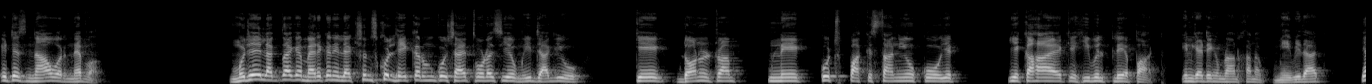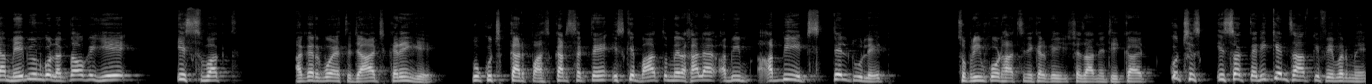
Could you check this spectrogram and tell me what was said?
it is now or never मुझे लगता है कि अमेरिकन इलेक्शंस को लेकर उनको शायद थोड़ा सी ये उम्मीद जागी हो कि डोनाल्ड ट्रंप ने कुछ पाकिस्तानियों को ये ये कहा है कि he will play a part in getting Imran Khan maybe that दैट या मे बी उनको लगता हो कि ये इस वक्त अगर वो एहतजाज करेंगे तो कुछ कर पास कर सकते हैं। इसके बाद तो मेरा ख्याल है अभी अभी it's still too late Supreme Court हाथ से निकल गई शहजाद ने ठीक कहा। कुछ इस, इस वक्त तरीके इंसाफ के फेवर में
